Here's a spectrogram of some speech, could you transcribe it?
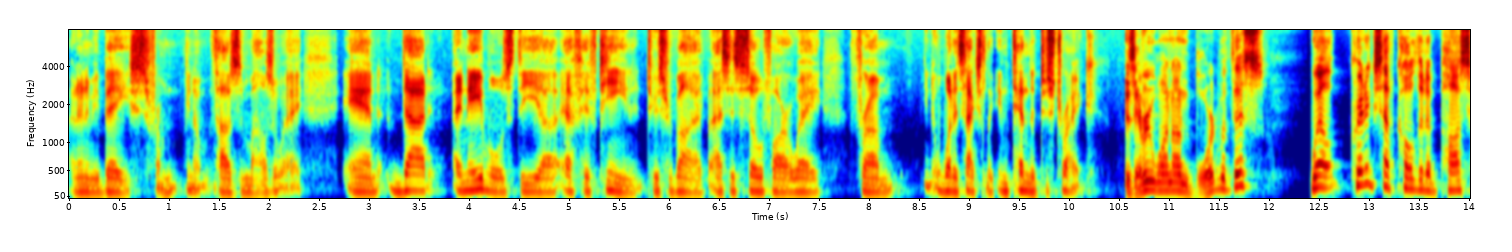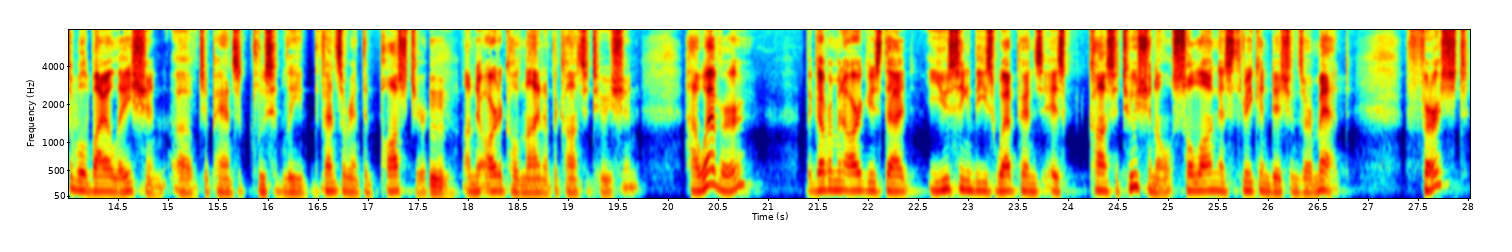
an enemy base from you know thousands of miles away, and that enables the uh, F-15 to survive as it's so far away from you know what it's actually intended to strike. Is everyone on board with this? Well, critics have called it a possible violation of Japan's exclusively defense oriented posture mm. under Article 9 of the Constitution. However, the government argues that using these weapons is constitutional so long as three conditions are met. First,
